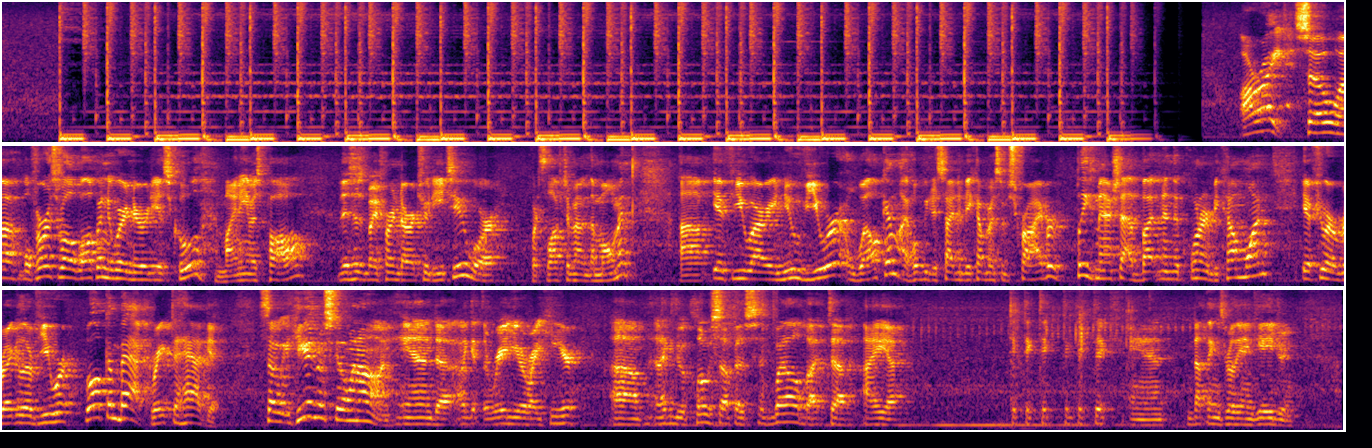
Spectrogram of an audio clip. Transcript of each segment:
So, uh, well, first of all, welcome to Where Nerdy is Cool. My name is Paul. This is my friend R2D2, or what's left of him at the moment. Uh, if you are a new viewer, welcome. I hope you decide to become a subscriber. Please mash that button in the corner and become one. If you're a regular viewer, welcome back. Great to have you. So here's what's going on, and uh, I'll get the radio right here, um, and I can do a close-up as, well, but uh, I uh, tick, tick, tick, tick, tick, tick, and nothing's really engaging.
